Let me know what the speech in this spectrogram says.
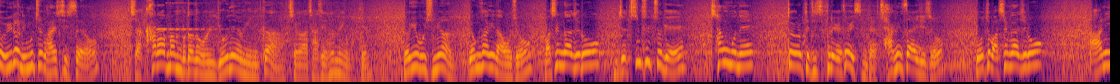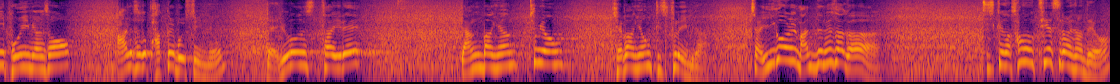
또 이런 의문점이 갈수 있어요. 자, 카라반보다도 오늘 요 내용이니까 제가 자세히 설명해 볼게요. 여기 보시면 영상이 나오죠. 마찬가지로 이제 침실 쪽에 창문에 또 이렇게 디스플레이가 떠 있습니다. 작은 사이즈죠. 이것도 마찬가지로 안이 보이면서 안에서도 밖을 볼 수 있는 네, 이런 스타일의 양방향 투명 개방형 디스플레이입니다. 자, 이걸 만든 회사가 주식회사 성능 TS라는 회사인데요.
